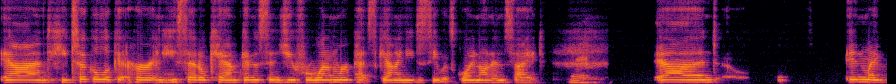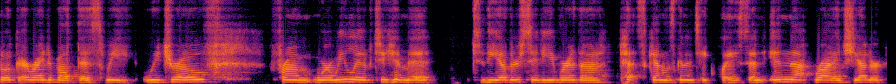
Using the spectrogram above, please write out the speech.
and he took a look at her and he said okay i'm going to send you for one more pet scan. I need to see what's going on inside. And in my book i write about this. We we drove from where we live to Hemet to the other city where the PET scan was going to take place. And in that ride, she had her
